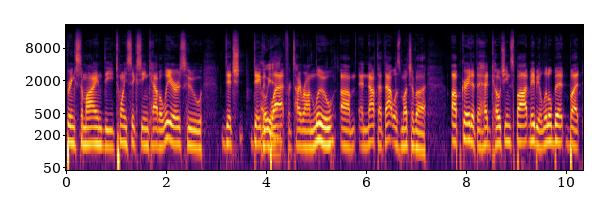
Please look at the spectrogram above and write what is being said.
brings to mind the 2016 Cavaliers who ditched David Oh, yeah. Blatt for Tyronn Lue, um, and not that that was much of a upgrade at the head coaching spot, maybe a little bit, but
